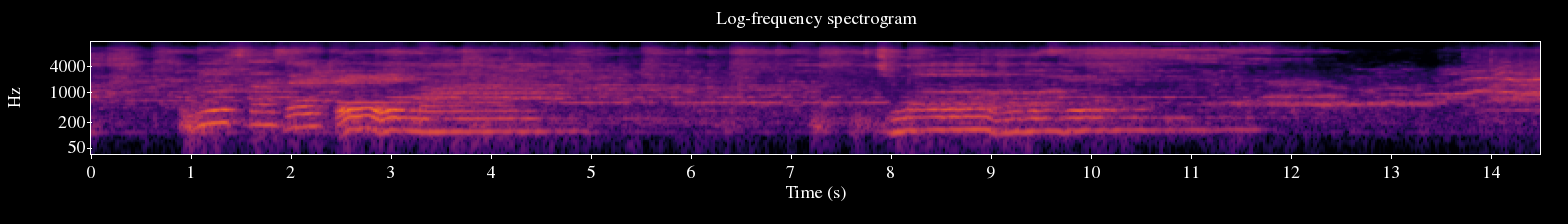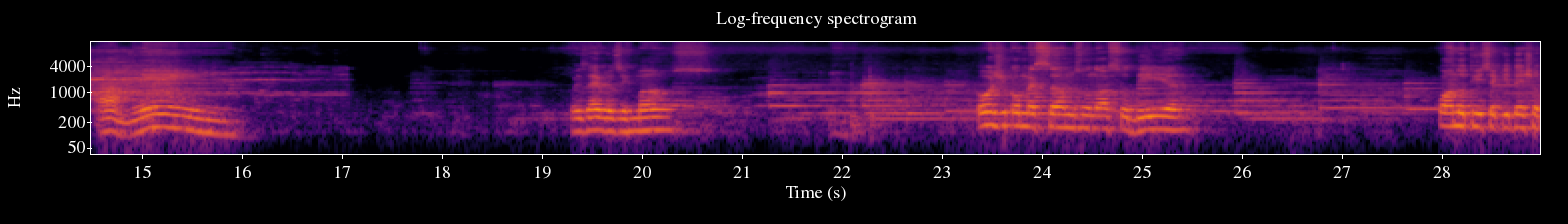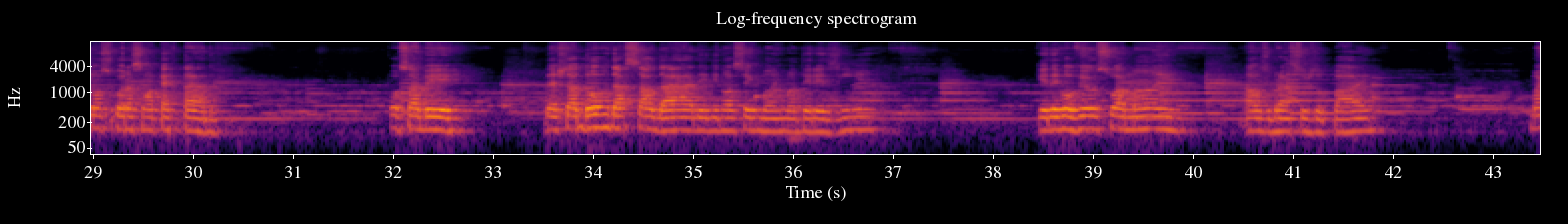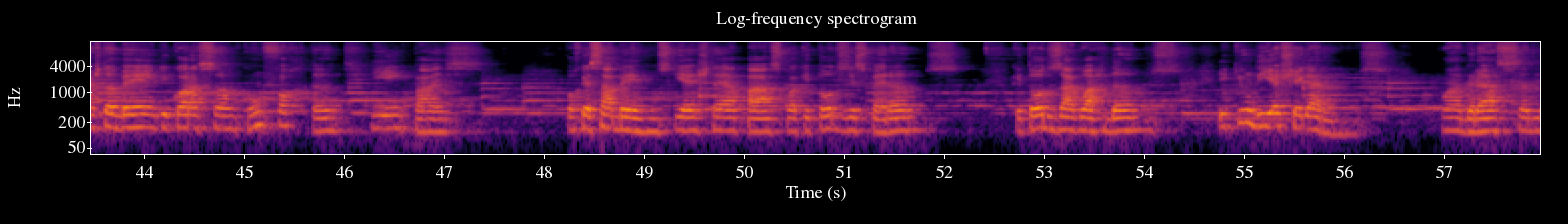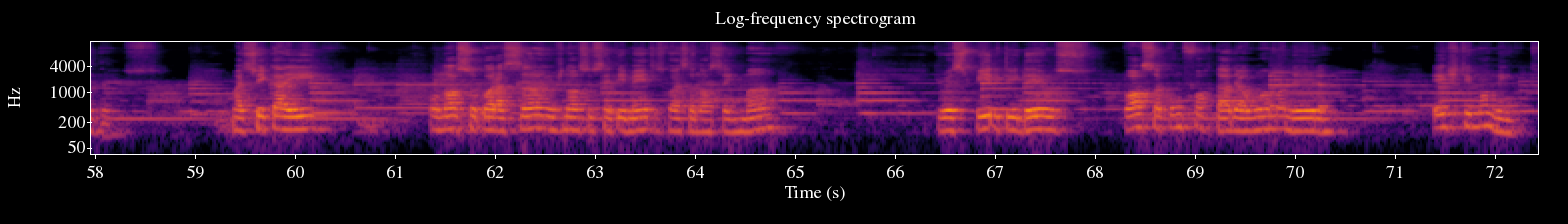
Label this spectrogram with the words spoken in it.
nos fazer queimar. De novo. Amém. Pois é, meus irmãos, hoje começamos o nosso dia com a notícia que deixa o nosso coração apertado, por saber desta dor da saudade de nossa irmã, irmã Terezinha, que devolveu sua mãe aos braços do Pai, mas também de coração confortante e em paz porque sabemos que esta é a Páscoa que todos esperamos, que todos aguardamos e que um dia chegaremos com a graça de Deus. Mas fica aí o nosso coração e os nossos sentimentos com essa nossa irmã, que o Espírito de Deus possa confortar de alguma maneira este momento.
